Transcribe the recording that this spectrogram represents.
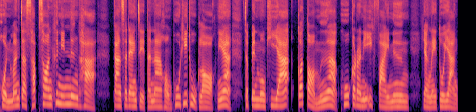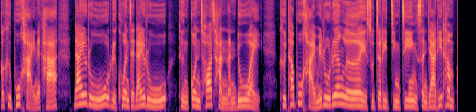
ผลมันจะซับซ้อนขึ้นนิดนึงค่ะ การแสดงเจตนาของผู้ที่ถูกหลอกเนี่ยจะเป็นโมคิยะก็ต่อเมื่อคู่กรณีอีกฝ่ายหนึ่ง อย่างในตัวอย่างก็คือผู้ขายนะคะ ได้รู้หรือควรจะได้รู้ถึงกลช่อฉันนั้นด้วย คือถ้าผู้ขายไม่รู้เรื่องเลย สุจริตจริง ๆ สัญญาที่ทำไป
